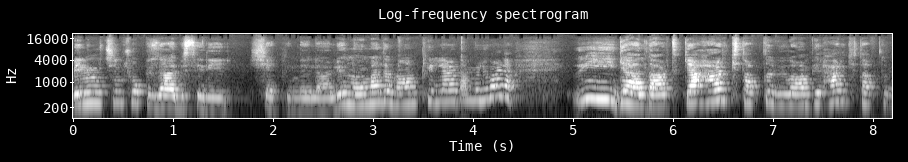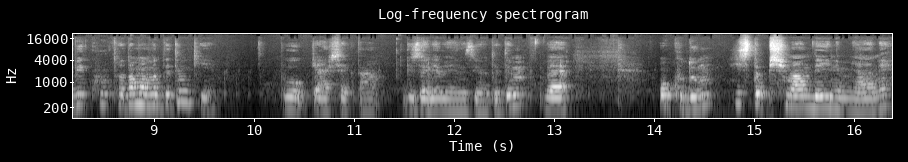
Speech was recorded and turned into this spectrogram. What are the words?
Benim için çok güzel bir seri şeklinde ilerliyor. Normalde vampirlerden böyle var ya iyi geldi artık ya her kitapta bir vampir, her kitapta bir kurt adam ama dedim ki bu gerçekten güzele benziyor dedim ve okudum. Hiç de pişman değilim yani.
